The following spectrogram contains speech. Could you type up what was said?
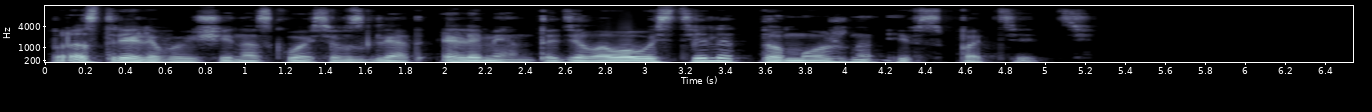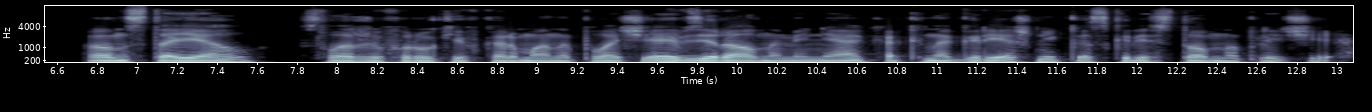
простреливающий насквозь взгляд элементы делового стиля, то можно и вспотеть. Он стоял, сложив руки в карманы плаща и взирал на меня, как на грешника с крестом на плече.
